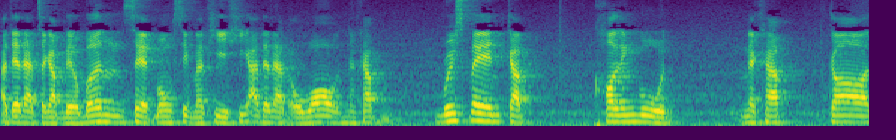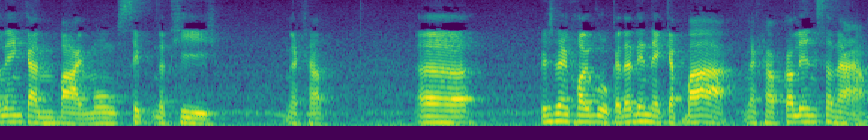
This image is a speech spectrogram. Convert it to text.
อาเดเลดเจอกับเมลเบิร์นสิบเอ็ดโมง10 นาทีที่อาเดเลดโอวัลนะครับบริสเบนกับคอลลิงวูดนะครับ ก็เล่นกันบ่ายโมง 10 นาทีนะครับเอ่อ บริสเบนคอลลิงวูก็ได้เล่นในแกบบ้านะครับก็เล่นสนาม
